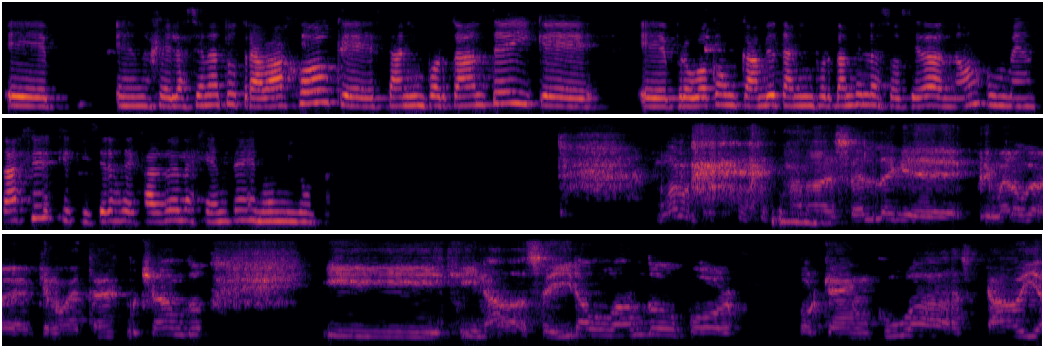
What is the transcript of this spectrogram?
en relación a tu trabajo, que es tan importante y que eh, provoca un cambio tan importante en la sociedad, ¿no? Un mensaje que quisieras dejarle a la gente en un minuto. Bueno, agradecerle que primero que, nos estén escuchando y, y, nada, seguir abogando por porque en Cuba cada día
